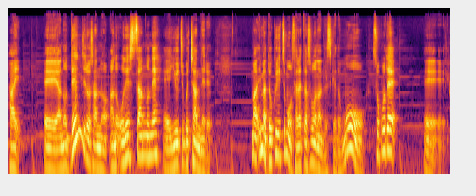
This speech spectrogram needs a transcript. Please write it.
はい。えー、あの、デンジロさんの、あの、お弟子さんのね、えー、YouTube チャンネル、まあ、今、独立もされたそうなんですけども、そこで、えー、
